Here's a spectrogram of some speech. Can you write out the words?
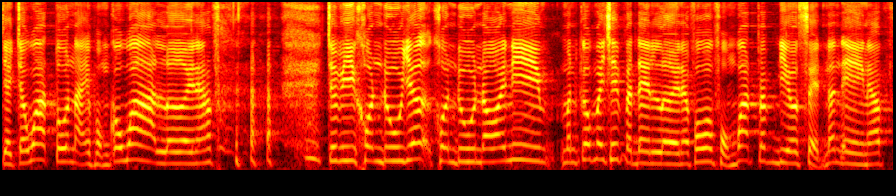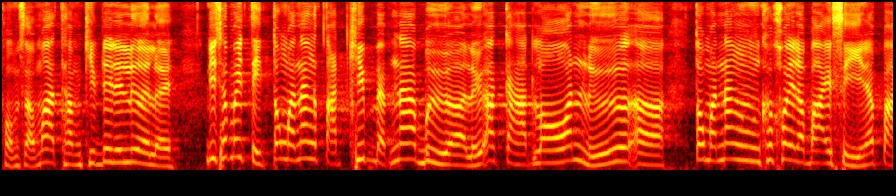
อยากจะวาดตัวไหนผมก็วาดเลยนะครับ จะมีคนดูเยอะคนดูน้อยนี่ มันก็ไม่ใช่ประเด็นเลยนะ เพราะว่าผมวาดแป๊บเดียวเสร็จนั่นเองนะครับ ผมสามารถทำคลิปได้เรื่อย ๆ เลย นี่ถ้าไม่ติดต้องมานั่งตัดคลิปแบบน่าเบื่อหรืออากาศร้อนหรือเอ่อต้องมานั่งค่อยๆระบายสีนะ ป่า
